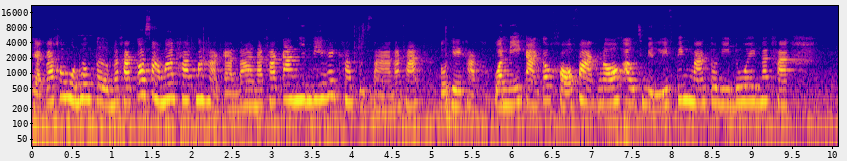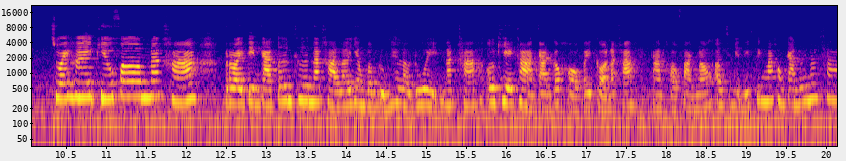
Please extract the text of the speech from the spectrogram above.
อยากได้ข้อมูลเพิ่มเติมนะคะ ก็สามารถทักมาหาการได้นะคะ การยินดีให้คำปรึกษานะคะ โอเคค่ะ วันนี้การก็ขอฝากน้อง Ultimate Lifting Mask ตัวนี้ด้วยนะคะ ช่วยให้ผิวเฟิร์มนะคะ รอยตีนกาตื้นขึ้นนะคะ แล้วยังบำรุงให้เราด้วยนะคะ โอเคค่ะ การก็ขอไปก่อนนะคะ การขอฝากน้อง Ultimate Lifting Mask ของการด้วยนะคะ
